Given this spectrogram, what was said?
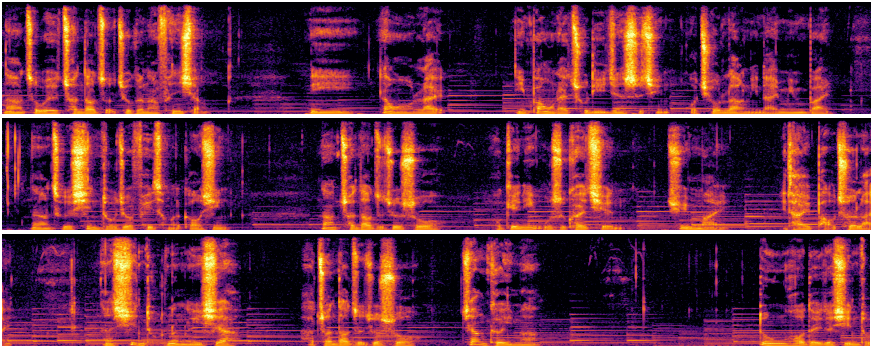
那这位传道者就跟他分享：“你让我来，你帮我来处理一件事情，我就让你来明白。”那这个信徒就非常的高兴。那传道者就说：“我给你五十块钱去买一台跑车来。”那信徒愣了一下，他传道者就说：“这样可以吗？”顿悟后的一个信徒，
